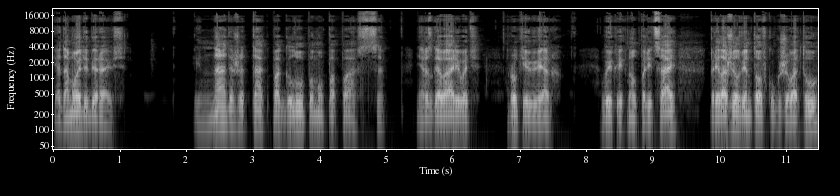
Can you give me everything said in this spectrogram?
Я домой добираюсь. И надо же так по-глупому попасться. Не разговаривать, руки вверх, выкрикнул полицай, приложил винтовку к животу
